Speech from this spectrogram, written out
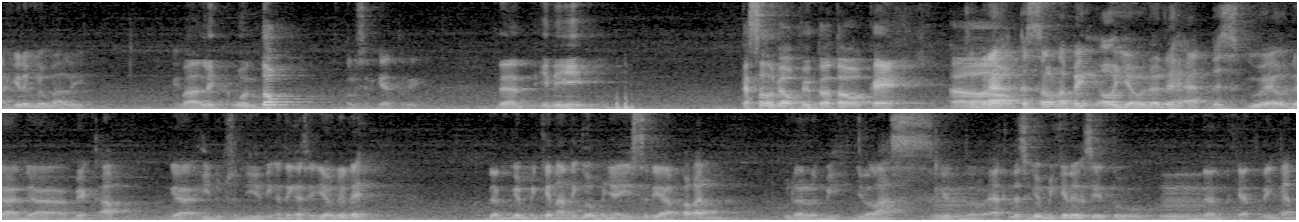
akhirnya gue balik. Balik untuk ngurusin catering. Dan ini kesel gak waktu itu? Atau kayak uh, sebenarnya kesel tapi oh ya udah deh at least gue udah ada backup gak hidup sendiri ngerti gak sih? Ya udah deh. Dan gue mikir nanti gue punya istri apa kan udah lebih jelas Hmm. gitu. At least gue mikirnya ke situ. Hmm. dan catering kan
